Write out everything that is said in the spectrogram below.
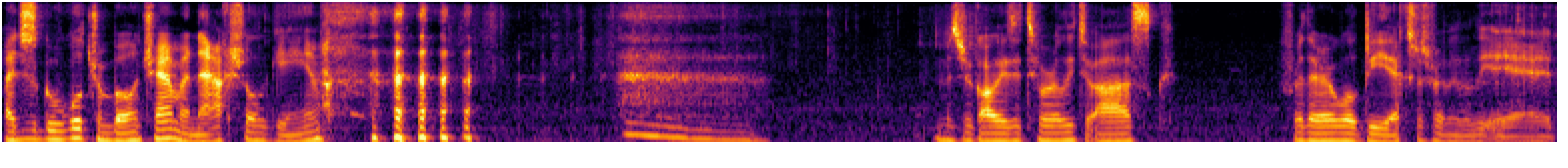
I just googled trombone champ, an actual game. Mr. Gog, is it too early to ask? For there will be extras for Lily. Yeah, it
